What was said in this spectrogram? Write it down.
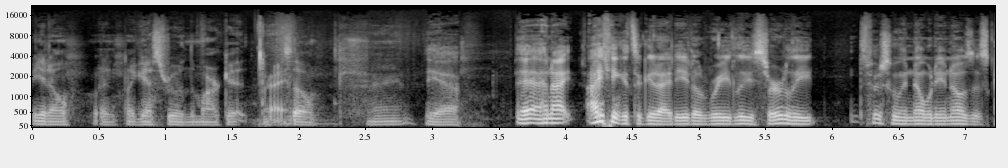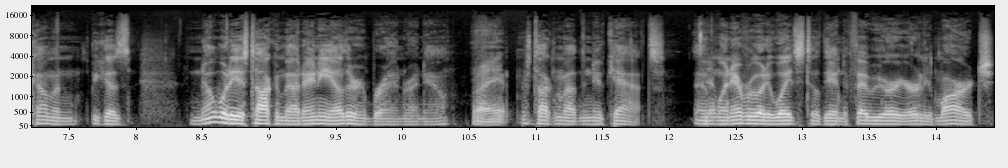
you know and I guess ruin the market. Right. So Right. Yeah, and I, I think it's a good idea to release early, especially when nobody knows it's coming, because nobody is talking about any other brand right now. Right. They're talking about the new cats, and Yep. when everybody waits till the end of February, early March,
